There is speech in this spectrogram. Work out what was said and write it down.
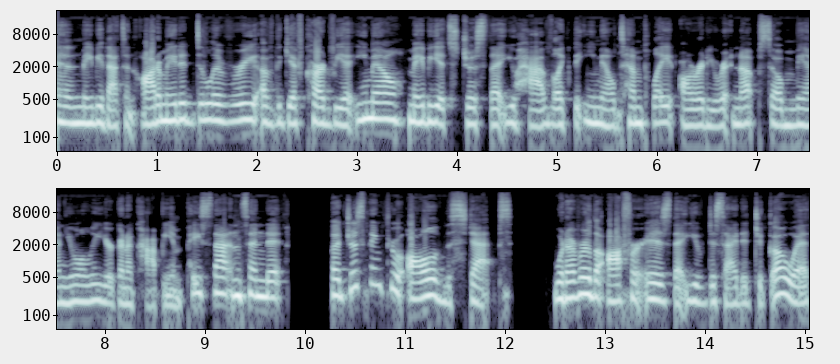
And maybe that's an automated delivery of the gift card via email. Maybe it's just that you have like the email template already written up. So manually, you're going to copy and paste that and send it. But just think through all of the steps, whatever the offer is that you've decided to go with.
